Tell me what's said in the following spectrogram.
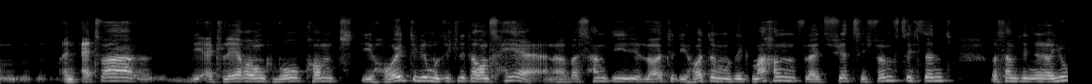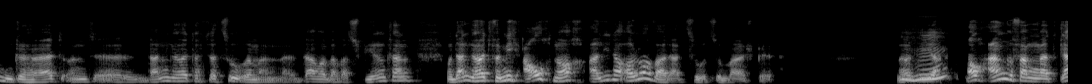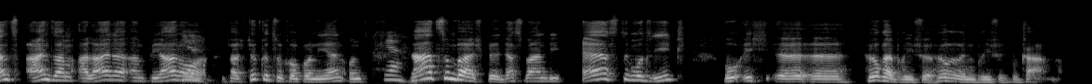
in etwa die Erklärung, wo kommt die heutige Musik Litauens her? Ne? Was haben die Leute, die heute Musik machen, vielleicht 40, 50 sind, was haben sie in ihrer Jugend gehört? Und äh, dann gehört das dazu, wenn man äh, darüber was spielen kann. Und dann gehört für mich auch noch Alina Orlova dazu zum Beispiel. Ne, Die ja Mhm. auch angefangen hat, ganz einsam alleine am Piano Ja. ein paar Stücke zu komponieren. Und Ja. da zum Beispiel, das waren die erste Musik, wo ich äh, äh, Hörerbriefe, Hörerinnenbriefe bekam.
